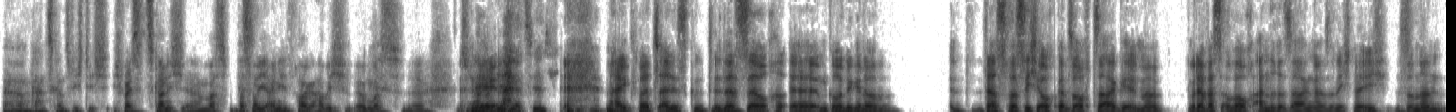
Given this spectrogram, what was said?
äh, ganz, ganz wichtig. Ich weiß jetzt gar nicht, äh, was, was war die eigentliche Frage? Habe ich irgendwas äh, nee. erzählt? Nein, Quatsch, alles gut. Das ist auch äh, im Grunde genommen das, was ich auch ganz oft sage, immer oder was aber auch andere sagen, also nicht nur ich, sondern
